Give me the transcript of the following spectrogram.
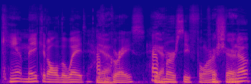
can't make it all the way to have Yeah. grace have mercy for For them sure. you know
